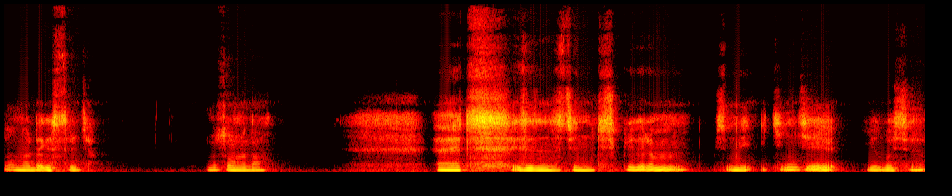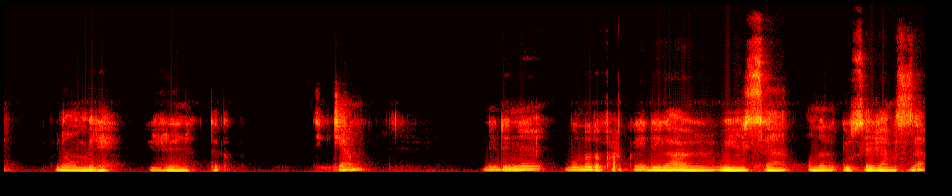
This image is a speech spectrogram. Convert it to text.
Onları da göstereceğim. Ama sonradan. Evet, izlediğiniz için teşekkür ederim. Şimdi ikinci yılbaşı 2011'i yüzüğünü takıp çıkacağım. Nedeni bunda da farklı hediyeler verirse onları göstereceğim size.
